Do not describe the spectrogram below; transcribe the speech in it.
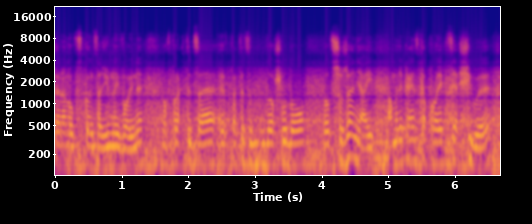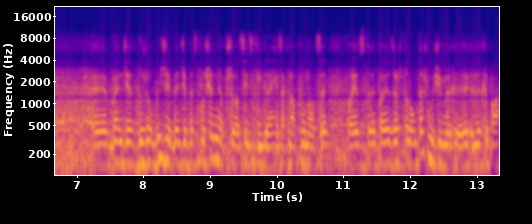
terenów z końca zimnej wojny, no w praktyce, w praktyce doszło do rozszerzenia i amerykańska projekcja siły będzie dużo bliżej, będzie bezpośrednio przy rosyjskich granicach na północy. To jest, to jest rzecz, którą też musimy ch- chyba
